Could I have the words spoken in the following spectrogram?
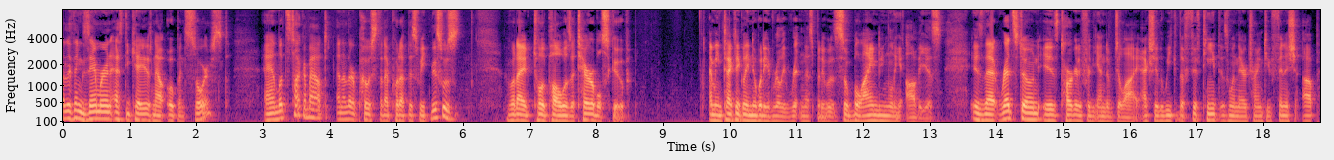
Other things, Xamarin SDK is now open sourced. And let's talk about another post that I put up this week. This was what I told Paul was a terrible scoop. I mean, technically nobody had really written this, but it was so blindingly obvious. Is that Redstone is targeted for the end of July. Actually, the week of the 15th is when they're trying to finish up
